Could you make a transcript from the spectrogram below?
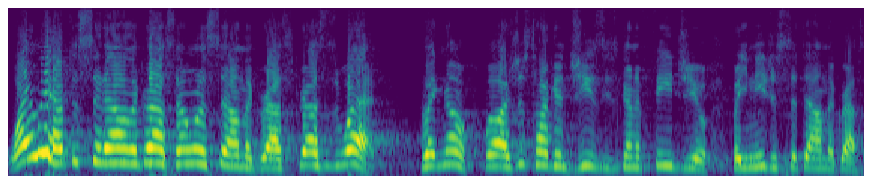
why do we have to sit down on the grass? I don't want to sit on the grass. The grass is wet. Like, no, well, I was just talking to Jesus. He's going to feed you, but you need to sit down on the grass.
